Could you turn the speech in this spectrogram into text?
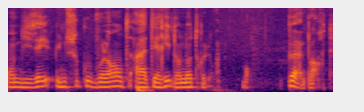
on disait une soucoupe volante a atterri dans notre... Bon, peu importe.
